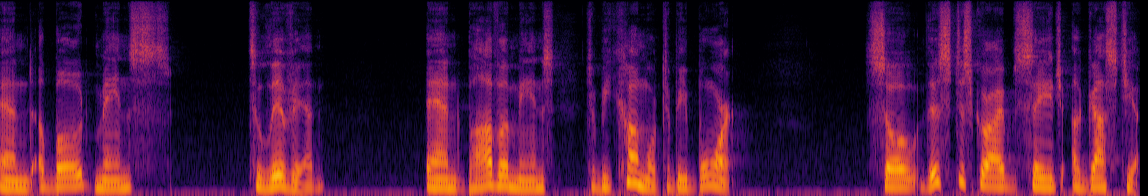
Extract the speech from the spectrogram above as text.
and abode means to live in, and bhava means to become or to be born. So this describes sage Agastya,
